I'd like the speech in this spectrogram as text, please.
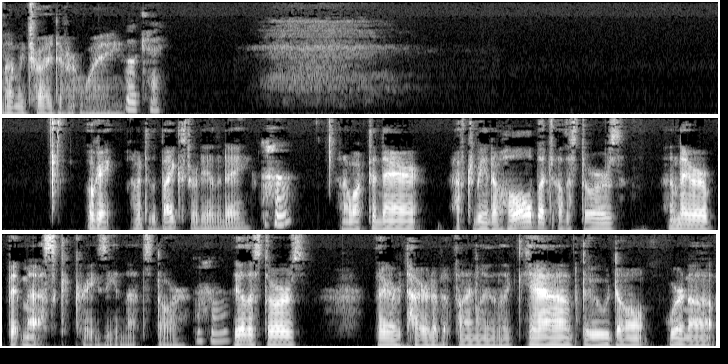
Let me try a different way. Okay. Okay, I went to the bike store the other day. Uh-huh. And I walked in there after being to a whole bunch of other stores, and they were a bit mask crazy in that store. Uh-huh. The other stores, they were tired of it finally. They're like, yeah, do, don't, we're not.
